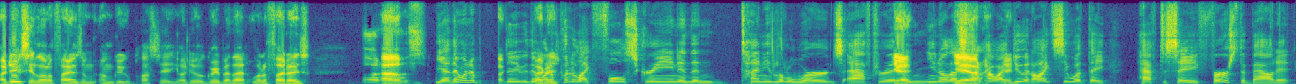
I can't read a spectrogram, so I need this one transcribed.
I do see a lot of photos on, on Google Plus. Yeah, I do agree about that. A lot of photos. Photos. Um, yeah, they want to they, they want to put it like full screen and then tiny little words after it, Yeah. and you know that's Yeah, I not how I do it. I like to see what they have to say first about it,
